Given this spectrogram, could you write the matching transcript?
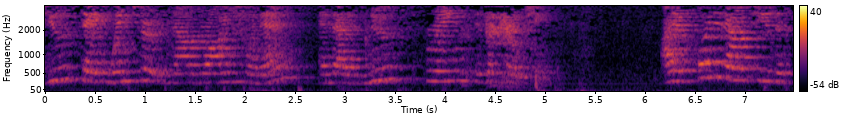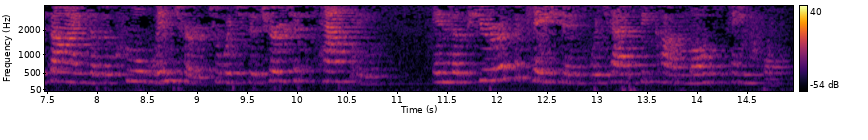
you say winter is now drawing to an end and that a new spring is approaching. I have pointed out to you the signs of the cruel winter to which the church is passing in the purification which has become most painful.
